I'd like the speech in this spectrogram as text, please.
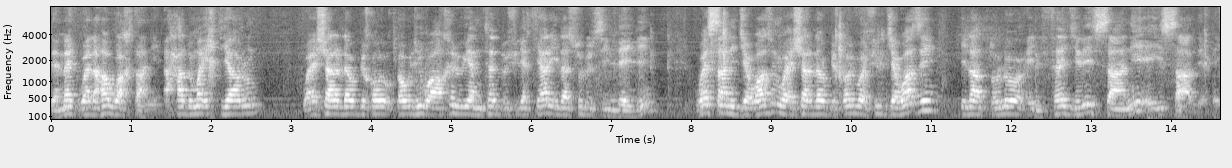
Demek ve leha vaktani. Ahaduma ihtiyarun ve eşare lehu bi kavlihi ve ahiru yemteddu fil ihtiyar ila sulusil leyli ve sani cevazun ve eşare lehu bi kavli ve fil cevazi ila tulu'il fecri sani ey sadiki.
